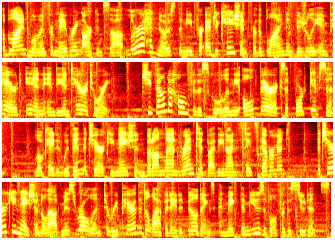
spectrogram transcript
A blind woman from neighboring Arkansas, Lura had noticed the need for education for the blind and visually impaired in Indian Territory. She found a home for the school in the old barracks at Fort Gibson. Located within the Cherokee Nation but on land rented by the United States government, the Cherokee Nation allowed Ms. Rowland to repair the dilapidated buildings and make them usable for the students.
